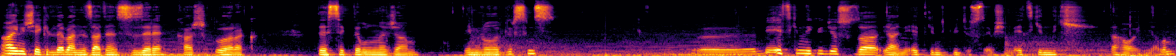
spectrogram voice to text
Aynı şekilde ben de zaten sizlere karşılıklı olarak destekte bulunacağım emin olabilirsiniz. Ee, bir etkinlik videosu da yani etkinlik videosu demişim. Etkinlik daha oynayalım.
